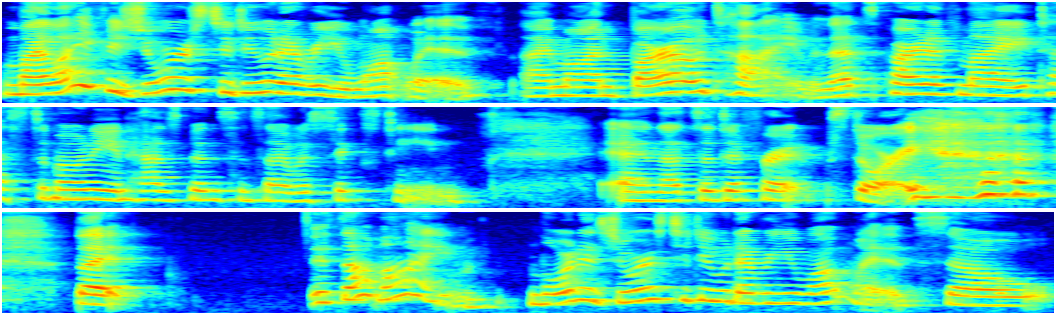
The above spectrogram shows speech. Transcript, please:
my life is yours to do whatever you want with. I'm on borrowed time, and that's part of my testimony and has been since I was 16. And that's a different story. but it's not mine. Lord, it's yours to do whatever you want with. So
